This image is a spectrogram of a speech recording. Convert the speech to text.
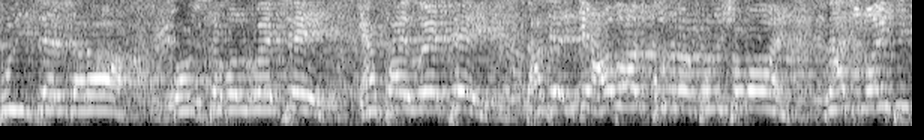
পুলিশের যারা কনস্টেবল রয়েছে, এসআই রয়েছে, তাদেরকে আবার কোনো না কোনো সময় রাজনৈতিক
